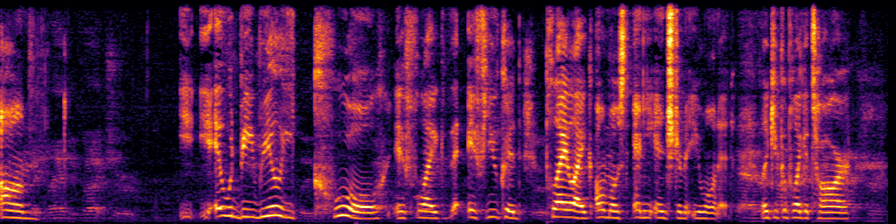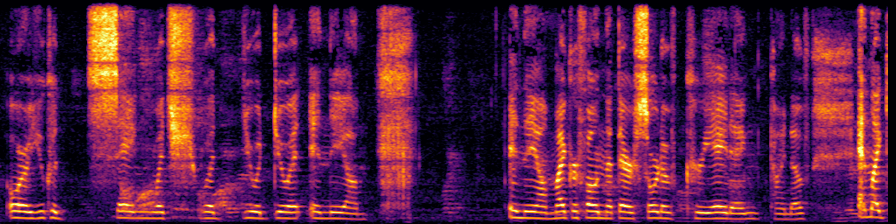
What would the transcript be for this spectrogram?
um it would be really cool if like if you could play like almost any instrument you wanted. Like you could play guitar or you could sing which would you would do it in the um in the um, microphone that they're sort of creating kind of. And like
